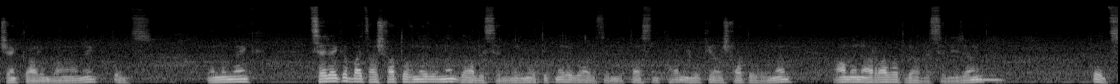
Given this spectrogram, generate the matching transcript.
չենք կարող բան անենք, տենց։ Մնում ենք ցերեկը, բայց աշխատողներ ունեն գալիս են, մեր մոտիկները գալիս են, մի 10 քանի հոգի աշխատող ունեն, ամեն առավոտ գալիս են իրանք։ Տենց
